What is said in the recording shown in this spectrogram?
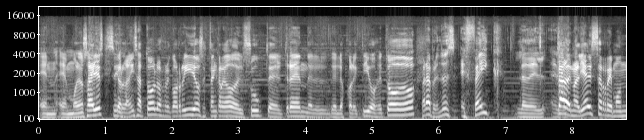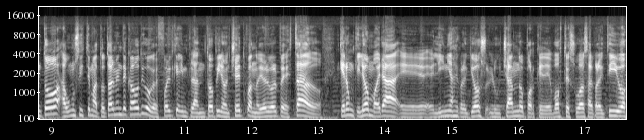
en, en Buenos Aires Sí. que organiza todos los recorridos, está encargado del subte, del tren, del- de los colectivos, de todo. Pará, pero entonces, ¿es fake la del. el- Claro, en realidad él se remontó a un sistema totalmente caótico que fue el que implantó Pinochet cuando dio el golpe de Estado. Que era un quilombo, era eh, líneas de colectivos luchando porque vos te subas al colectivo,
